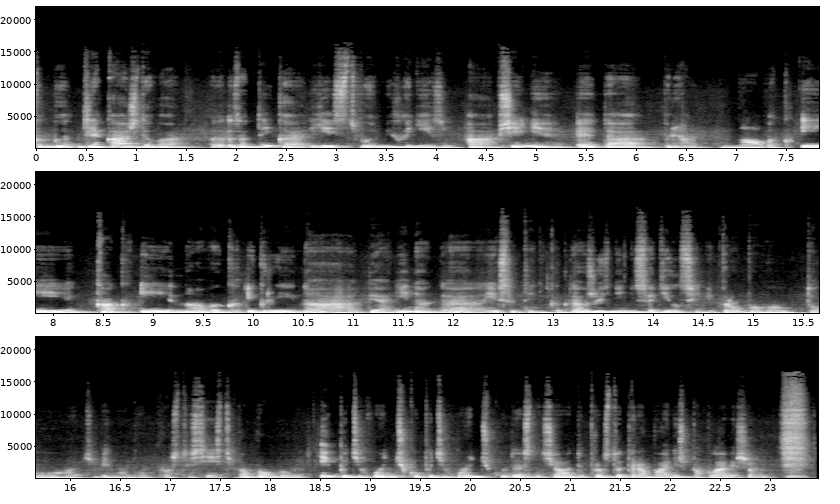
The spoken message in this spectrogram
как бы для каждого э, затыка есть свой механизм, а общение — это прям навык. И как и навык игры на пианино, да, если ты никогда в жизни не садился, не пробовал, то тебе надо просто сесть и попробовать. И потихонечку, потихонечку, да, сначала ты просто тарабанишь по клавишам,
